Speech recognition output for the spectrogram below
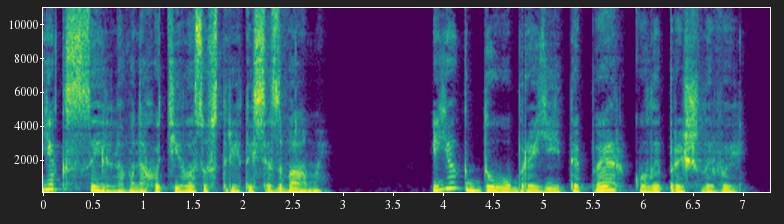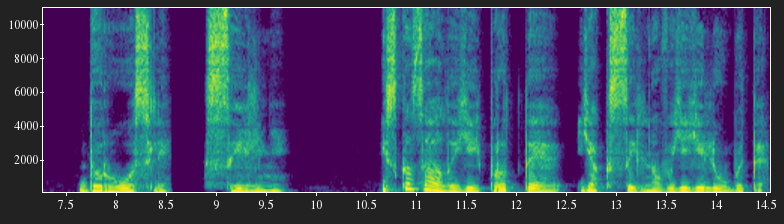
як сильно вона хотіла зустрітися з вами, і як добре їй тепер, коли прийшли ви, дорослі, сильні, і сказали їй про те, як сильно ви її любите.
